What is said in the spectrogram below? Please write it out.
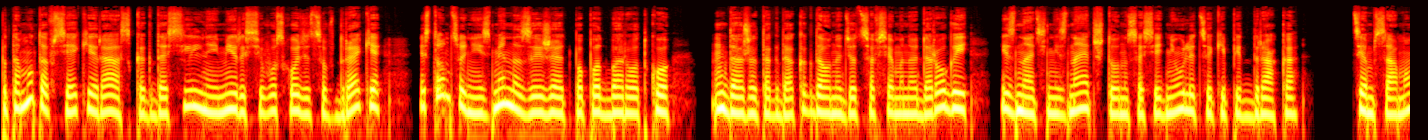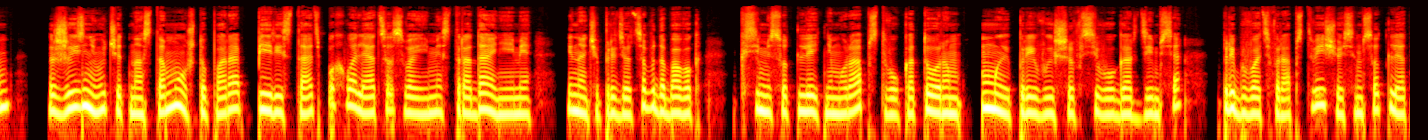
Потому-то всякий раз, когда сильные мира сего сходятся в драке, эстонцу неизменно заезжают по подбородку, даже тогда, когда он идет совсем иной дорогой и знать не знает, что на соседней улице кипит драка. Тем самым жизнь учит нас тому, что пора перестать похваляться своими страданиями, иначе придется вдобавок к 700-летнему рабству, которым мы превыше всего гордимся, пребывать в рабстве еще 700 лет.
